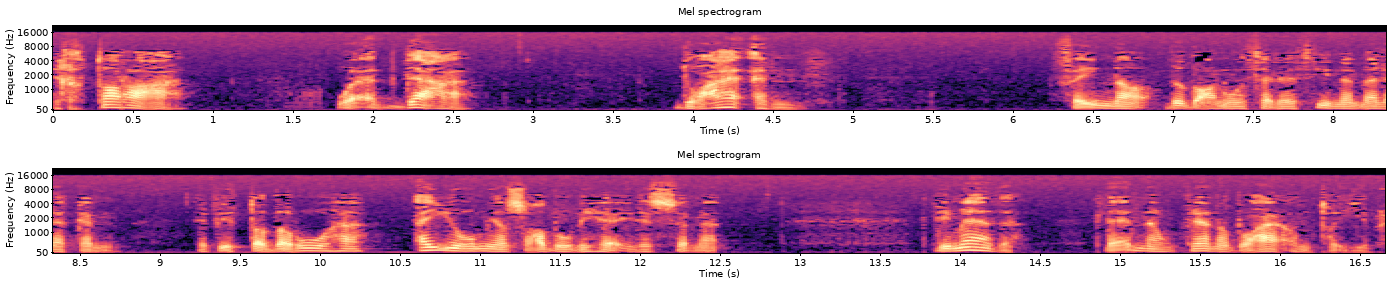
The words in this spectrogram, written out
اخترع وأبدع دعاء فإن بضعا وثلاثين ملكا ابتدروها أيهم يصعد بها إلى السماء. لماذا؟ لأنه كان دعاء طيبا.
